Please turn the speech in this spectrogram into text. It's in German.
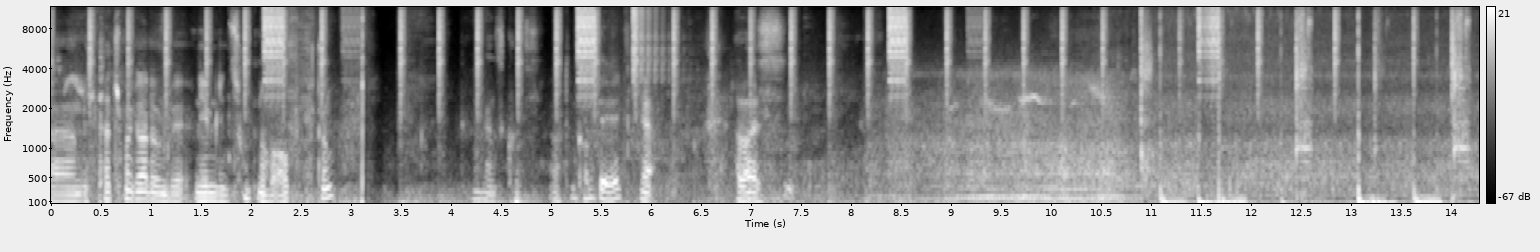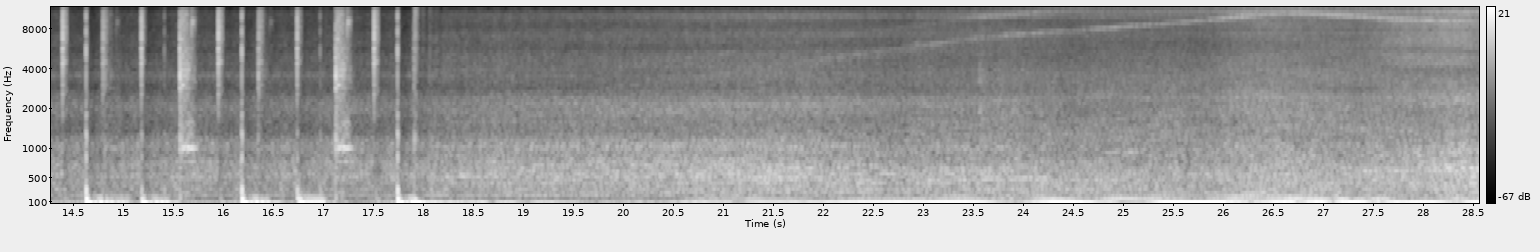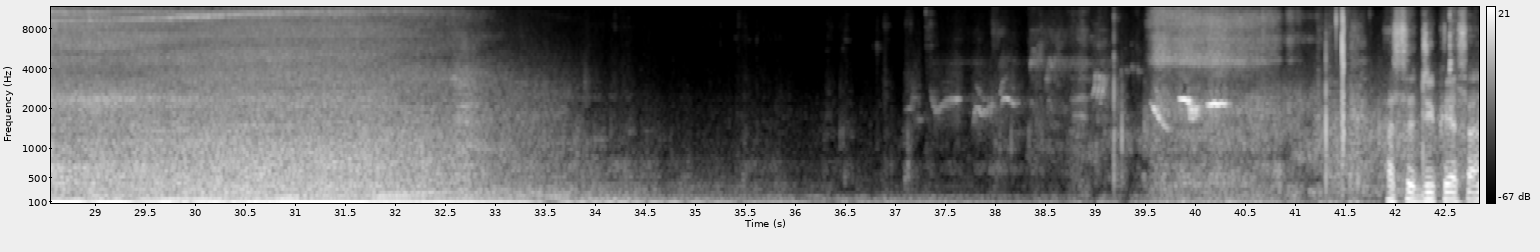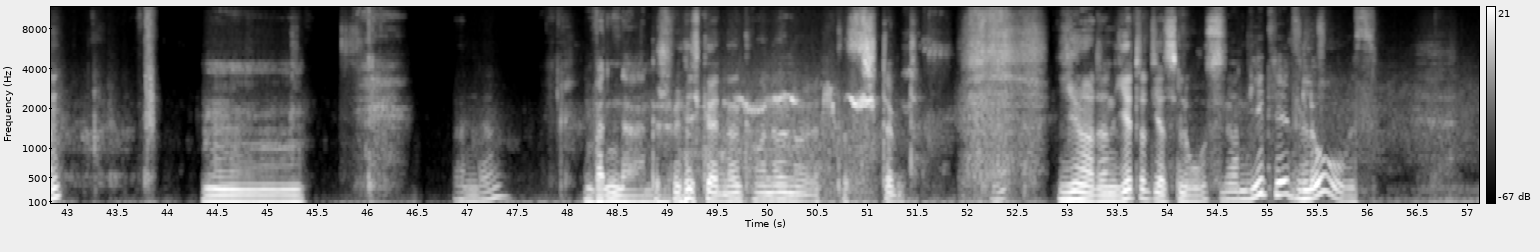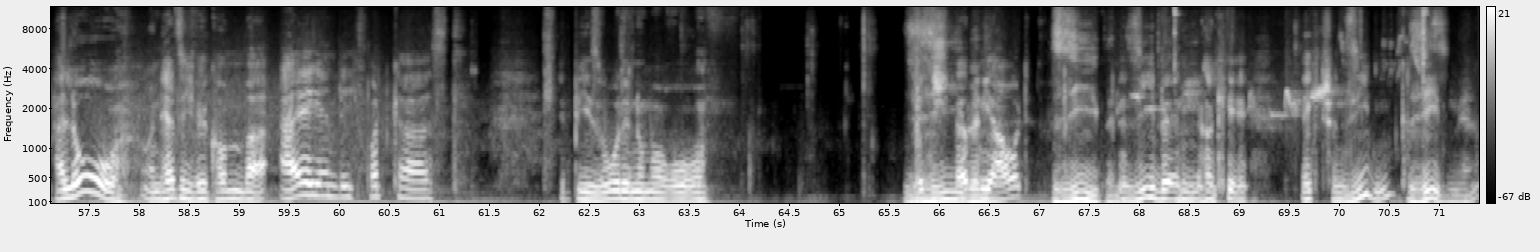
Ähm, ich klatsch mal gerade und wir nehmen den Zug noch auf. Achtung. Ganz kurz. Achtung. Kommt der jetzt? Ja. Aber es. Hast du GPS an? Hm, Wandern. wandern. Geschwindigkeit 0,00. Das stimmt. Ja, dann geht das jetzt los. Dann geht's jetzt los. Hallo und herzlich willkommen bei Eigentlich Podcast Episode Nummer out. Sieben. Sieben, okay. Echt schon sieben? Sieben, ja.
